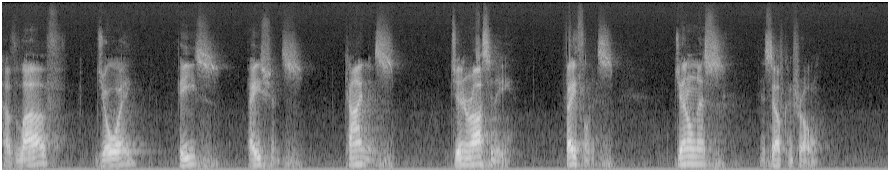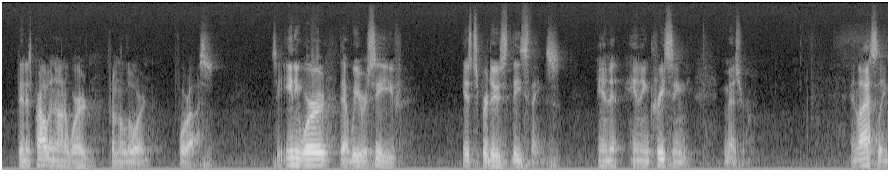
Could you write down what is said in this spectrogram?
of love, joy, peace, patience, kindness, generosity, faithfulness, gentleness, and self control, then it's probably not a word from the Lord for us. See, any word that we receive is to produce these things in an increasing measure. And lastly,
